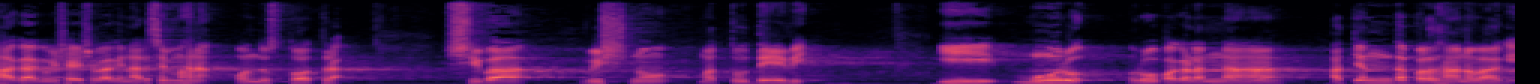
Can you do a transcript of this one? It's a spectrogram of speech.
ಹಾಗಾಗಿ ವಿಶೇಷವಾಗಿ ನರಸಿಂಹನ ಒಂದು ಸ್ತೋತ್ರ, ಶಿವ, ವಿಷ್ಣು ಮತ್ತು ದೇವಿ. ಈ ಮೂರು ರೂಪಗಳನ್ನು ಅತ್ಯಂತ ಪ್ರಧಾನವಾಗಿ,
